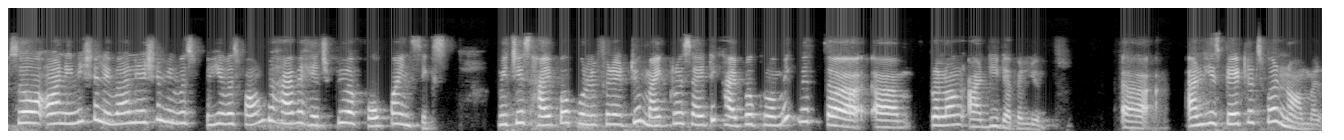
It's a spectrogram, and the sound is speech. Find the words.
So on initial evaluation, he was, he was found to have a HB of 4.6, which is hypoproliferative microcytic hypochromic with uh, um, prolonged RDW. Uh, and his platelets were normal.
